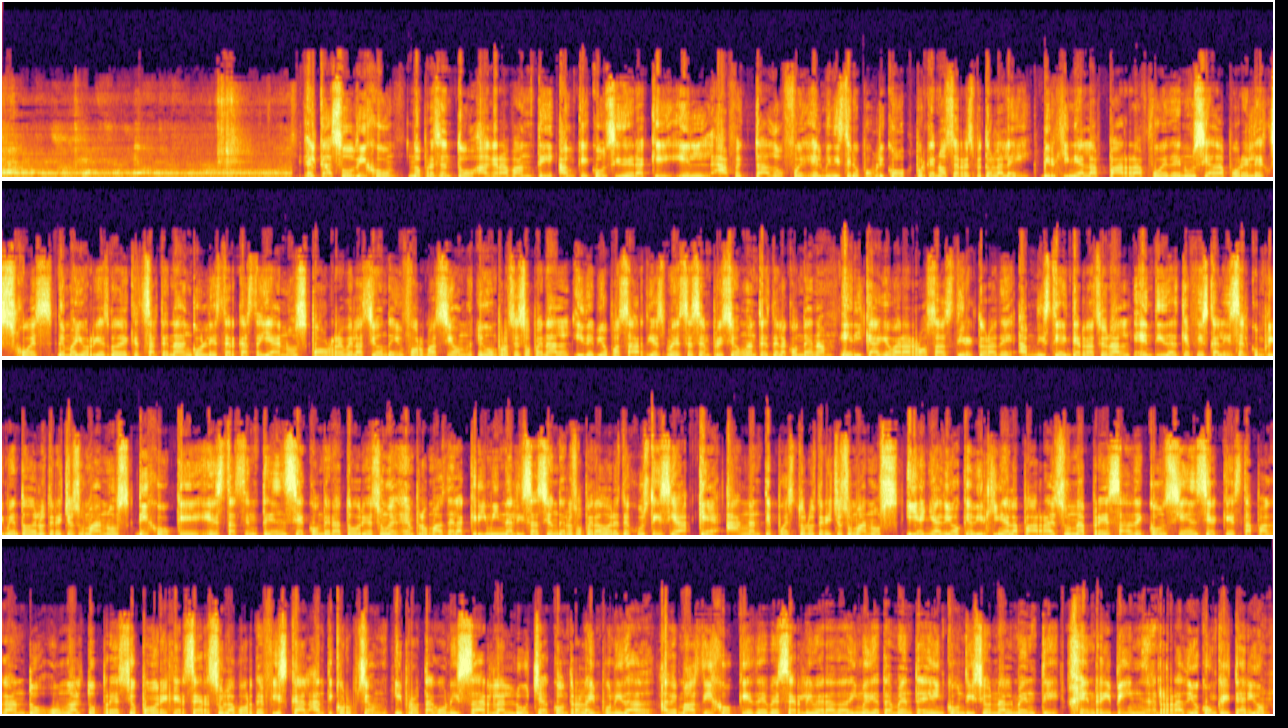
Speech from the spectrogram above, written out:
a la resocialización de los El caso, dijo, no presentó agravante, aunque considera que el afectado fue el Ministerio Público, porque no se respetó la ley. Virginia La Parra fue denunciada por el ex juez de mayor riesgo de Quetzaltenango, Lester Castellanos, por revelación de información en un proceso penal y debió pasar 10 meses en prisión antes de la condena. Erika Guevara Rosas, directora de Amnistía Internacional, entidad que fiscaliza el cumplimiento de los derechos humanos, dijo que esta sentencia condenatoria es un ejemplo más de la criminalización de los operadores de justicia que han antepuesto los derechos humanos y añadió que Virginia La Parra es una presa de conciencia que está pagando un alto precio por ejercer su labor de fiscal anticorrupción y protagonizar la lucha contra la impunidad. Además dijo que debe ser liberada inmediatamente e incondicionalmente. Henry Bean, Radio con Criterio.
